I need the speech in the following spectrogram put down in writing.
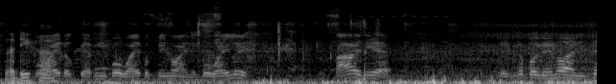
สวัสดีบ่ค่ะไหว้ดอกแบบนี้บ่ไหว้บักน้อยๆนี่บ่ไหว้เลยตายเนี่ยเล่นก็บักน้อยๆนี่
